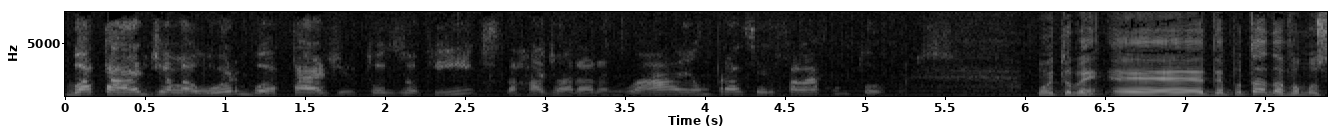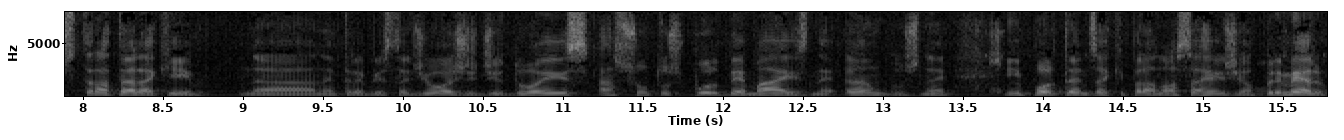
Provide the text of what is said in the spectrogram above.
Boa tarde, Alaor. Boa tarde a todos os ouvintes da Rádio Araranguá. É um prazer falar com todos. Muito bem. É, deputada, vamos tratar aqui na, na, entrevista de hoje de dois assuntos por demais, né? ambos né? importantes aqui para a nossa região. Primeiro,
